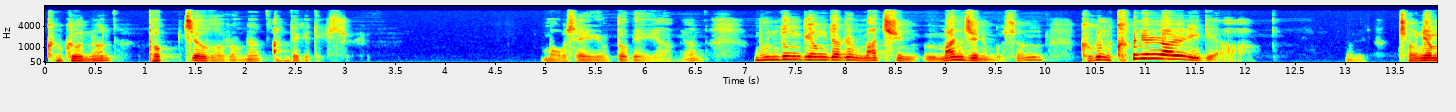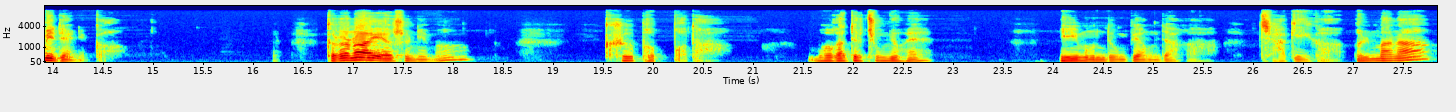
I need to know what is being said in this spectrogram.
그거는 법적으로는 안 되게 돼 있어요. 모세 율법에 의하면 문둥병자를 마친, 만지는 것은 그건 큰일 날 일이야. 전염이 되니까. 그러나 예수님은 그 법보다 뭐가 더 중요해? 이 문둥병자가 자기가 얼마나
